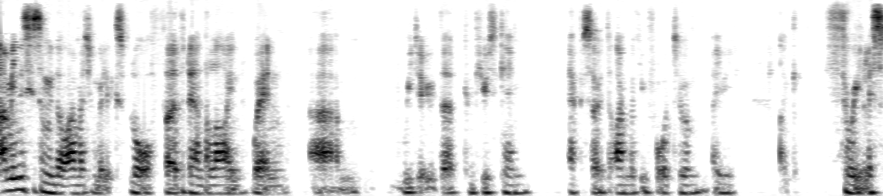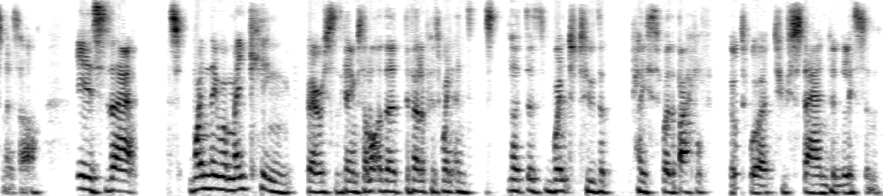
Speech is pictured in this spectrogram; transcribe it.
I mean, this is something that I imagine we'll explore further down the line when um, we do the computer game episode that I'm looking forward to, and maybe like three listeners are. Is that when they were making various of the games, a lot of the developers went and went to the places where the battlefields were to stand and listen,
